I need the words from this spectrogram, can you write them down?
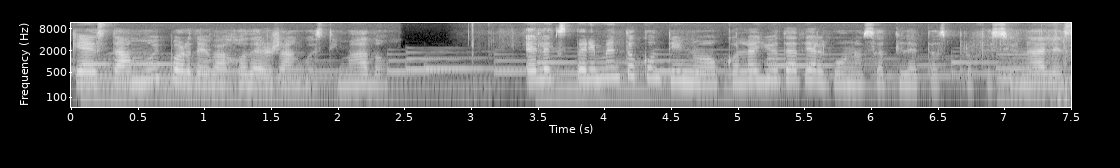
que está muy por debajo del rango estimado. El experimento continuó con la ayuda de algunos atletas profesionales.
